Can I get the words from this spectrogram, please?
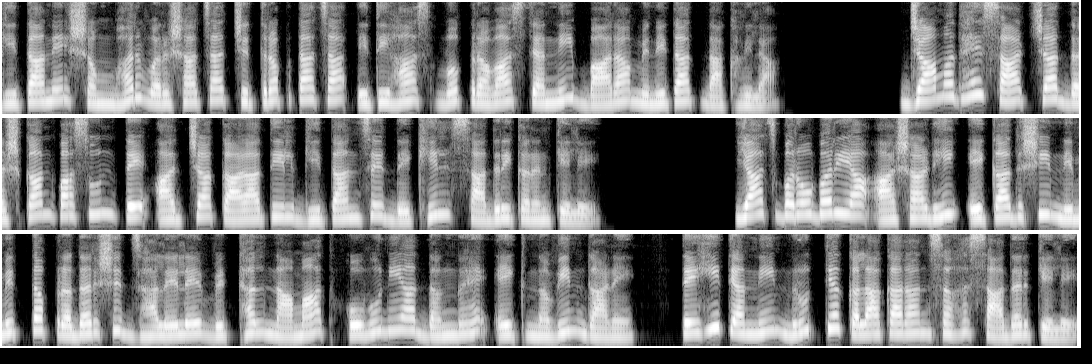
गीताने शंभर वर्षाचा चित्रपटाचा इतिहास व प्रवास त्यांनी बारा मिनिटात दाखविला. ज्यामध्ये साठच्या दशकांपासून ते आजच्या काळातील गीतांचे देखील सादरीकरण केले. याचबरोबर या आषाढी एकादशी निमित्त प्रदर्शित झालेले विठ्ठल नामात होऊन या दंग हे एक नवीन गाणे तेही त्यांनी नृत्य कलाकारांसह सादर केले.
